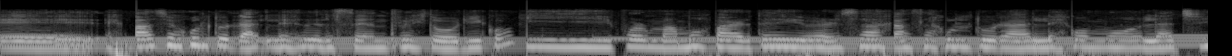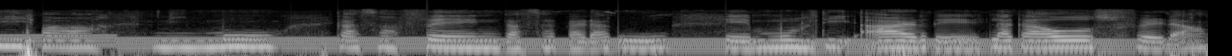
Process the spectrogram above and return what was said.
eh, espacios culturales del centro histórico. Y formamos parte de diversas casas culturales como La Chispa, Nimú, Casa Fen, Casa Caracú, eh, Multiarte, La Caosfera,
